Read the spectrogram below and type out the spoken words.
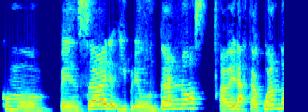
como pensar y preguntarnos a ver, ¿hasta cuándo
